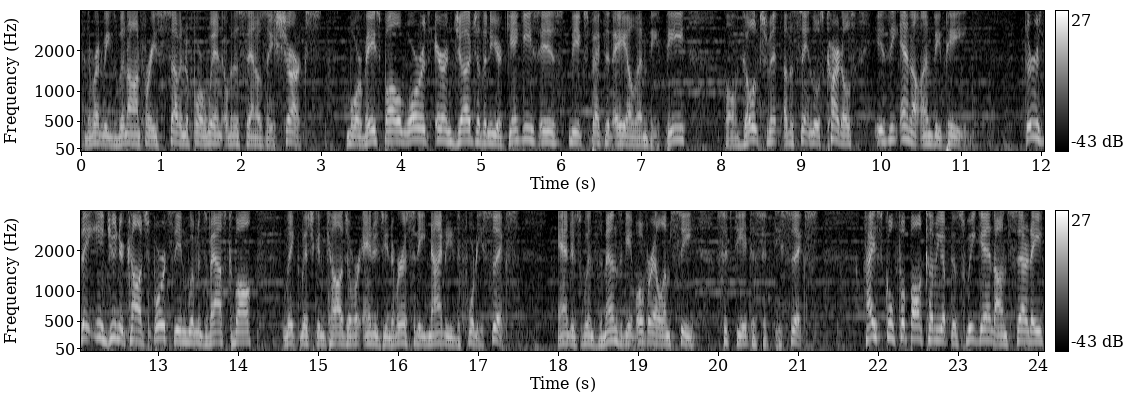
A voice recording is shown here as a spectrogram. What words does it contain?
and the Red Wings went on for a 7 4 win over the San Jose Sharks. More baseball awards Aaron Judge of the New York Yankees is the expected AL MVP. Paul Goldschmidt of the St. Louis Cardinals is the NL MVP. Thursday in junior college sports in women's basketball, Lake Michigan College over Andrews University 90 to 46. Andrews wins the men's game over LMC 68 to 66. High school football coming up this weekend on Saturday,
